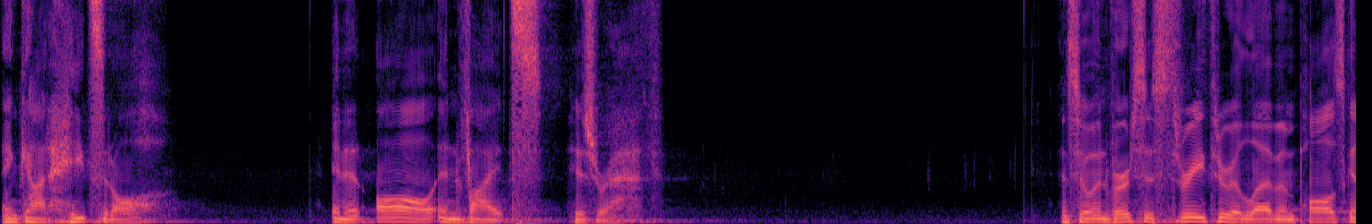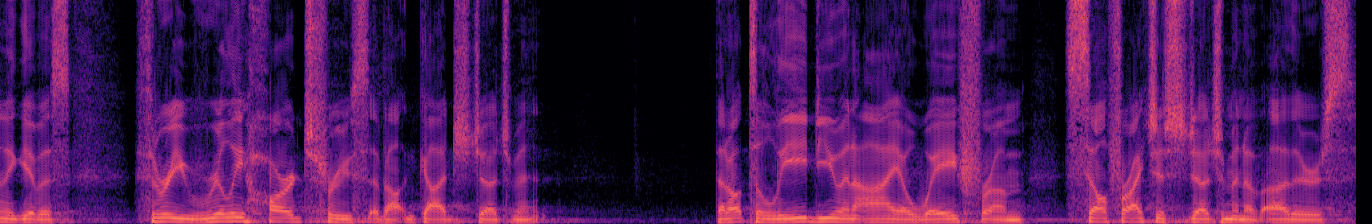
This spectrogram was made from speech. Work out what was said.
And God hates it all. And it all invites his wrath. And so in verses 3 through 11, Paul's going to give us three really hard truths about God's judgment that ought to lead you and I away from self righteous judgment of others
